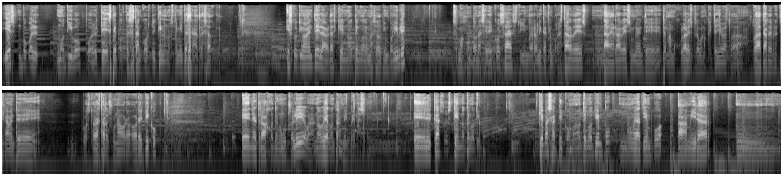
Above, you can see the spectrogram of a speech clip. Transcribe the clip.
Y es un poco el motivo por el que este podcast es tan corto y tiene unos temitas tan atrasados. Y es que últimamente la verdad es que no tengo demasiado tiempo libre. Se me ha juntado una serie de cosas, estoy yendo a rehabilitación por las tardes, nada grave, simplemente temas musculares, pero bueno, que te lleva toda, toda la tarde prácticamente de... Pues todas las tardes una hora, hora y pico. En el trabajo tengo mucho lío, bueno, no voy a contar mis penas. El caso es que no tengo tiempo. ¿Qué pasa? Que como no tengo tiempo, no me da tiempo a mirar mmm,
